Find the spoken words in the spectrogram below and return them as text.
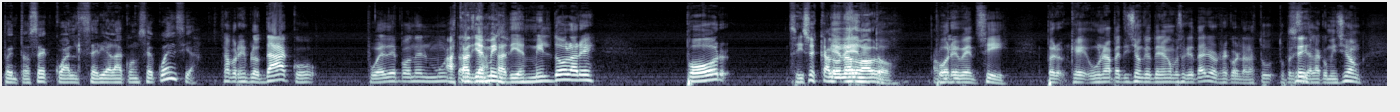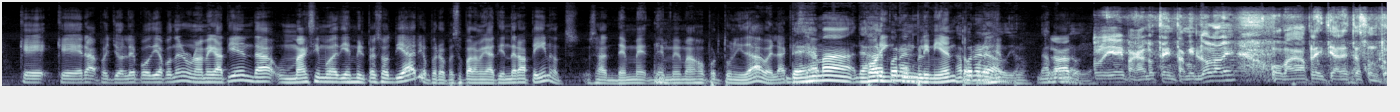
pues entonces ¿cuál sería la consecuencia? O sea, por ejemplo, DACO puede poner multas hasta 10 mil dólares por se hizo escalonado por evento, sí. Pero que una petición que tenía como secretario, recordarás tú, tú presidías la comisión, que, que, era, pues yo le podía poner en una megatienda un máximo de 10 mil pesos diarios, pero eso para megatienda era peanuts. O sea, denme, denme más oportunidad, ¿verdad? Que deje más, por incumplimiento, por ejemplo. Claro. y pagar los 30 mil dólares o van a pleitear este asunto?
